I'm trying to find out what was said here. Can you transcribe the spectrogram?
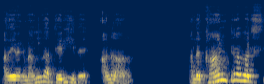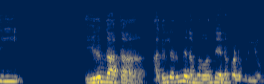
அது எனக்கு நல்லா தெரியுது. ஆனா அந்த கான்ட்ரவர்சி இருந்தா தான் அதுல இருந்து நம்ம வந்து என்ன பண்ண முடியும்?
